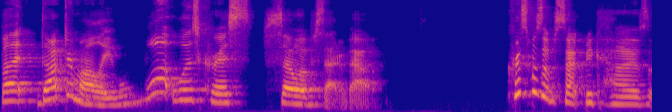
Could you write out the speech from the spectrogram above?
But Dr. Mali, what was Chris so upset about? Chris was upset because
